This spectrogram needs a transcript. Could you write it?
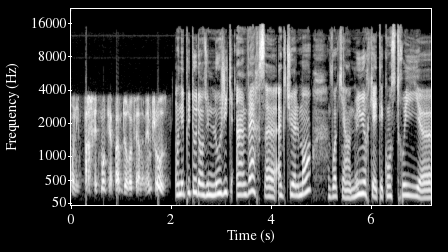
on est parfaitement capable de refaire la même chose. On est plutôt dans une logique inverse euh, actuellement. On voit qu'il y a un mur qui a été construit euh,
